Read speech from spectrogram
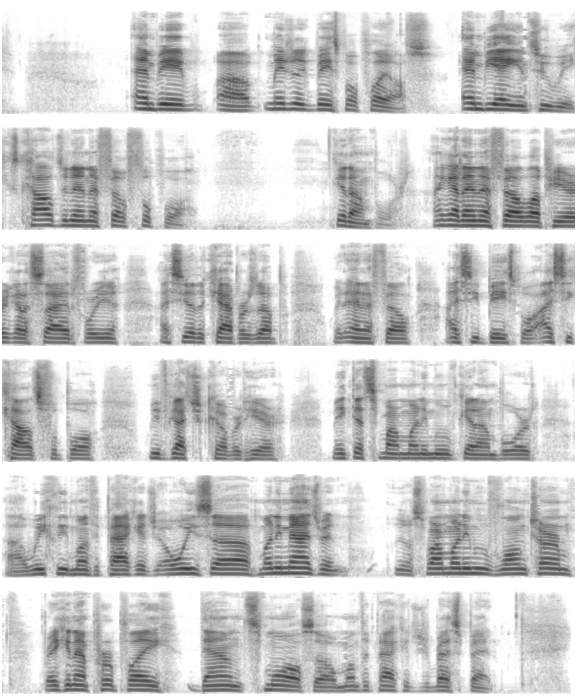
NBA, uh, Major League Baseball playoffs, NBA in two weeks, college and NFL football. Get on board. I got NFL up here. I got a side for you. I see other cappers up with NFL. I see baseball. I see college football. We've got you covered here. Make that smart money move. Get on board. Uh, weekly, monthly package. Always uh, money management. You know, smart money move long term. Breaking that per play down small. So monthly package your best bet.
